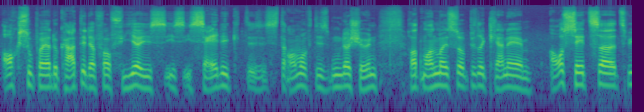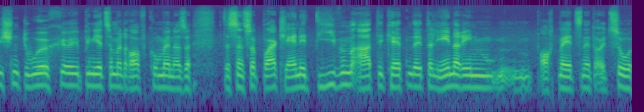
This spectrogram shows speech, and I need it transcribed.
auch super. Ja, Ducati, der V4 ist, ist, ist seidig, das ist traumhaft, das ist wunderschön. Hat manchmal so ein bisschen kleine Aussetzer zwischendurch, äh, ich bin jetzt einmal drauf gekommen. Also das sind so ein paar kleine Dievenartigkeiten der Italienerin, braucht man jetzt nicht allzu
